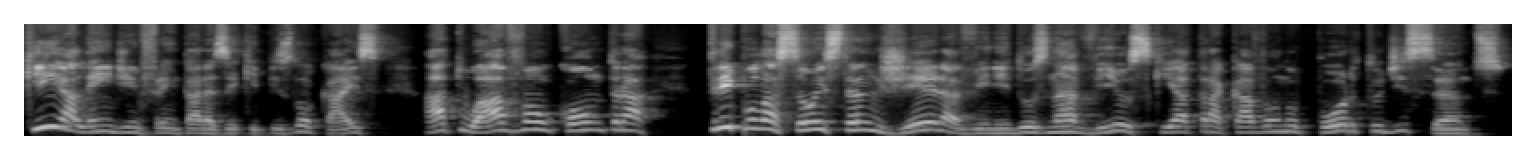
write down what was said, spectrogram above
que além de enfrentar as equipes locais, atuavam contra tripulação estrangeira, Vini, dos navios que atracavam no Porto de Santos.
